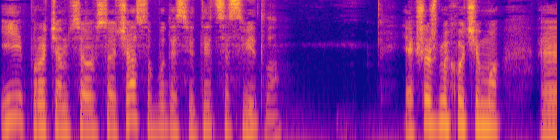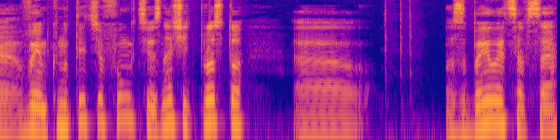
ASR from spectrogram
і протягом цього всього часу буде світитися світло. Якщо ж ми хочемо е, вимкнути цю функцію, значить просто е, збили це все,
